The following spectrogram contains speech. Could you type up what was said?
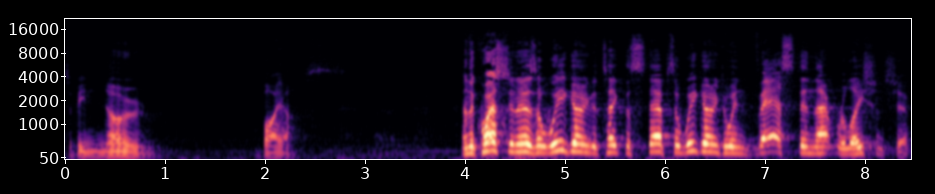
to be known by us. And the question is are we going to take the steps? Are we going to invest in that relationship?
